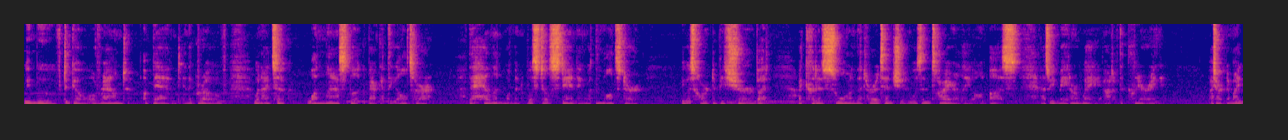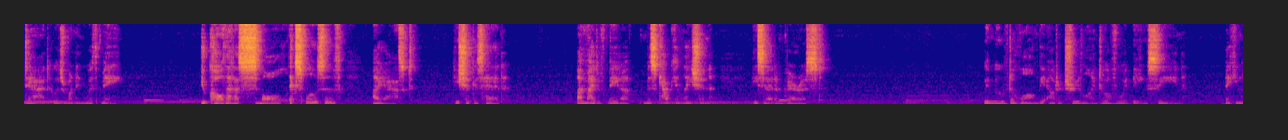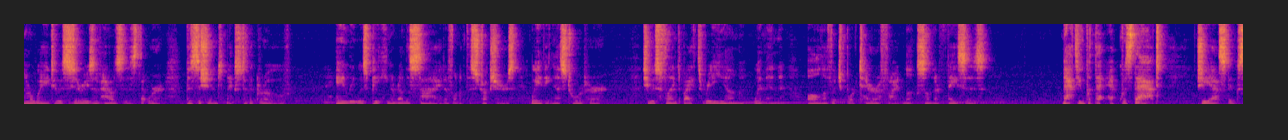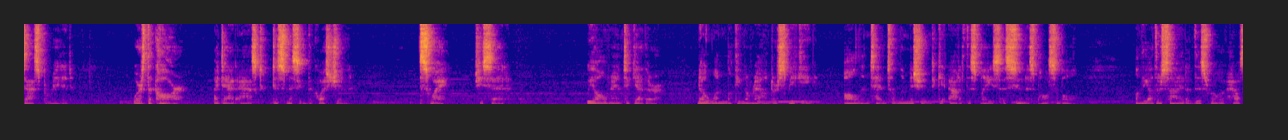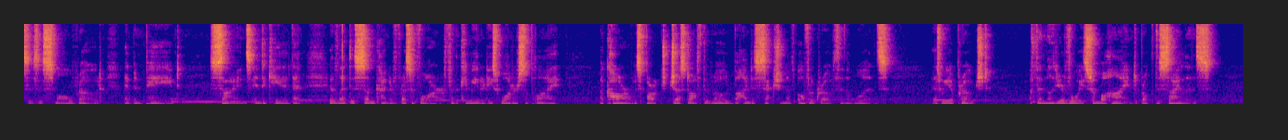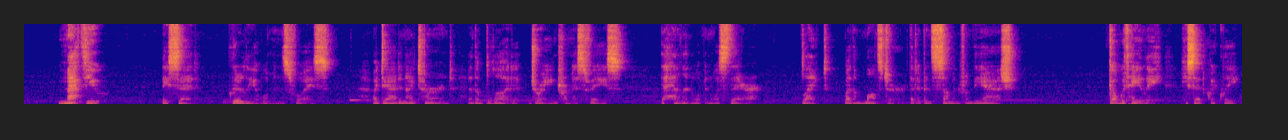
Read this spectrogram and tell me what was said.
We moved to go around a bend in the grove when I took one last look back at the altar. The Helen woman was still standing with the monster. It was hard to be sure, but I could have sworn that her attention was entirely on us as we made our way out of the clearing. I turned to my dad, who was running with me. You call that a small explosive? I asked. He shook his head. I might have made a miscalculation, he said, embarrassed. We moved along the outer tree line to avoid being seen making our way to a series of houses that were positioned next to the grove. Haley was peeking around the side of one of the structures, waving us toward her. She was flanked by three young women, all of which bore terrified looks on their faces. Matthew, what the heck was that? she asked, exasperated. Where's the car? my dad asked, dismissing the question. This way, she said. We all ran together, no one looking around or speaking, all intent on the mission to get out of this place as soon as possible. On the other side of this row of houses, a small road had been paved. Signs indicated that it led to some kind of reservoir for the community's water supply. A car was parked just off the road behind a section of overgrowth in the woods. As we approached, a familiar voice from behind broke the silence. Matthew! They said, clearly a woman's voice. My dad and I turned, and the blood drained from his face. The Helen woman was there, flanked by the monster that had been summoned from the ash. Go with Haley, he said quickly.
